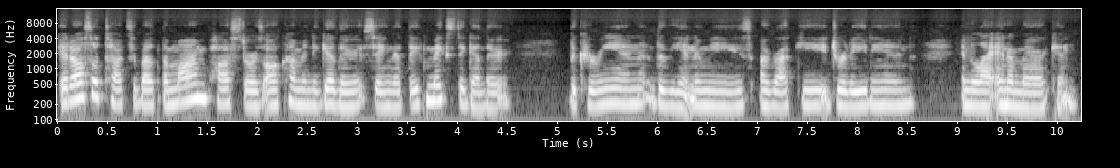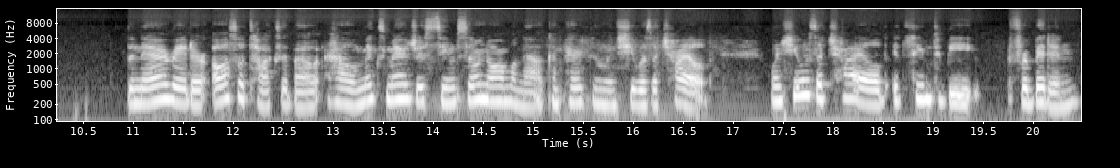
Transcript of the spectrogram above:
It also talks about the mom impostors all coming together, saying that they've mixed together the Korean, the Vietnamese, Iraqi, Jordanian, and Latin American. The narrator also talks about how mixed marriages seem so normal now compared to when she was a child. When she was a child, it seemed to be forbidden.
